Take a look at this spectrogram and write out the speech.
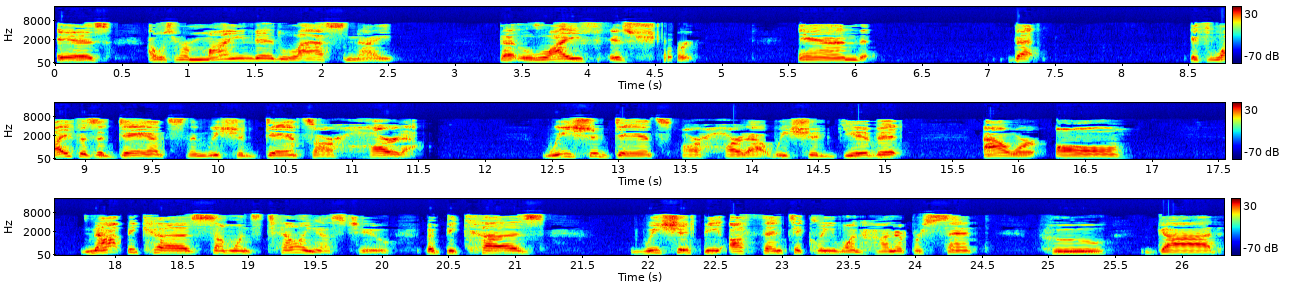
is I was reminded last night that life is short and that if life is a dance, then we should dance our heart out. We should dance our heart out. We should give it our all, not because someone's telling us to, but because we should be authentically 100% who God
